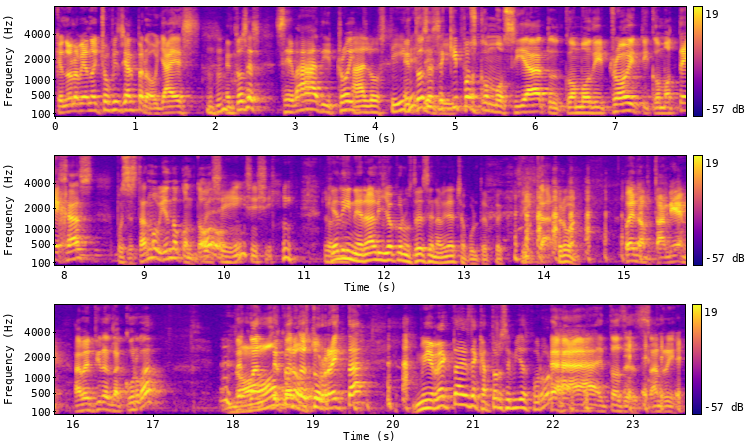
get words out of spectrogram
Que no lo habían hecho oficial, pero ya es. Entonces se va a Detroit. A los Tigres Entonces de equipos Detroit. como Seattle, como Detroit y como Texas, pues se están moviendo con todo. Pues sí, sí, sí. Los- Qué dineral y yo con ustedes en Avenida Chapultepec. Sí, claro. Pero bueno. Bueno, también. A ver, ¿tiras la curva? ¿De, No, cuán- de cuánto es tu recta? Mi recta es de 14 millas por hora. Entonces, Henry.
